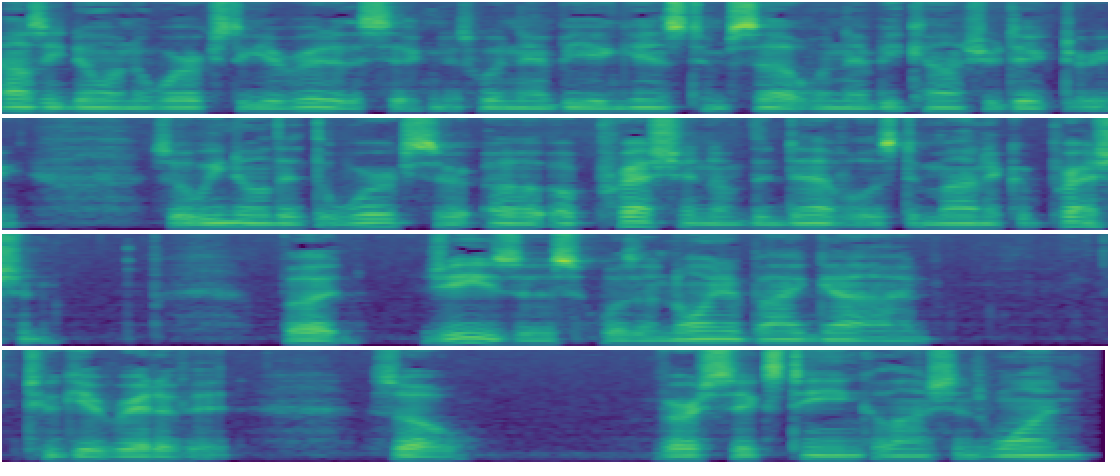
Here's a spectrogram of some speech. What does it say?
how's He doing the works to get rid of the sickness? Wouldn't that be against Himself? Wouldn't that be contradictory? So we know that the works are uh, oppression of the devil, is demonic oppression. But Jesus was anointed by God to get rid of it. So, verse 16, Colossians 1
